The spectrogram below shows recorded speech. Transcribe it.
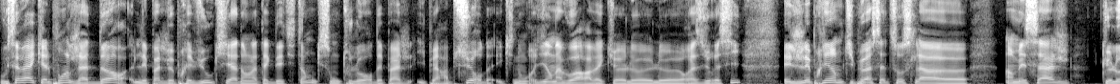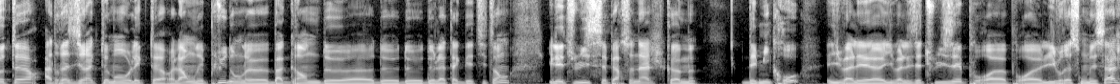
Vous savez à quel point j'adore les pages de preview qu'il y a dans l'attaque des Titans, qui sont toujours des pages hyper absurdes et qui n'ont rien à voir avec le, le reste du récit. Et je l'ai pris un petit peu à cette sauce-là, euh, un message que l'auteur adresse directement au lecteur. Là, on n'est plus dans le background de, euh, l'attaque des Titans. Il utilise ces personnages comme des micros et il va les, euh, utiliser pour, euh, livrer son message.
